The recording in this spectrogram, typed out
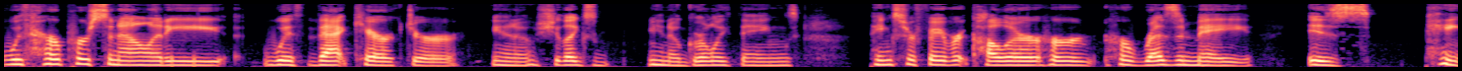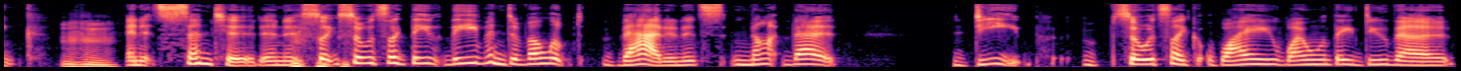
with her personality, with that character, you know, she likes you know girly things. Pink's her favorite color. Her her resume is pink, Mm-hmm. and it's scented, and it's like so. It's like they they even developed that, and it's not that deep. So it's like why why won't they do that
